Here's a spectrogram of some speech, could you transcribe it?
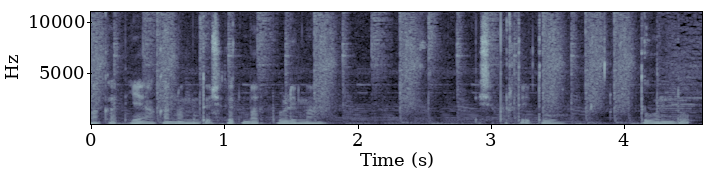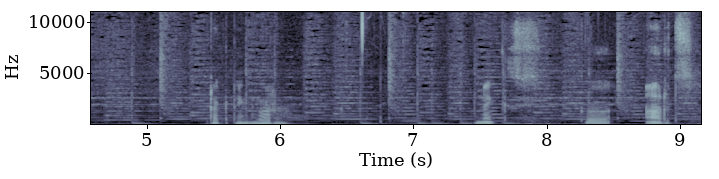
maka dia akan membentuk sudut 45 jadi seperti itu. Itu untuk rectangular next ke arts.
